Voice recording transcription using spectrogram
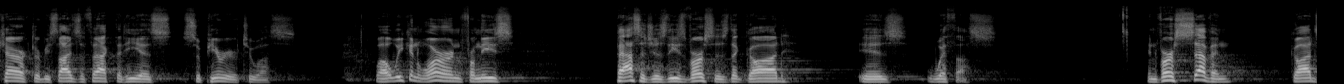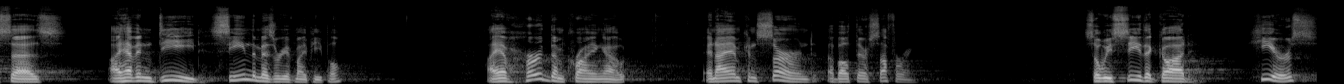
character besides the fact that He is superior to us? Well, we can learn from these passages, these verses, that God is with us. In verse 7, God says, I have indeed seen the misery of my people. I have heard them crying out, and I am concerned about their suffering. So we see that God hears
